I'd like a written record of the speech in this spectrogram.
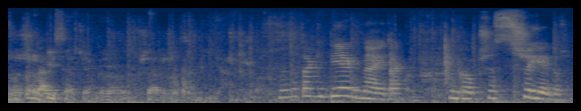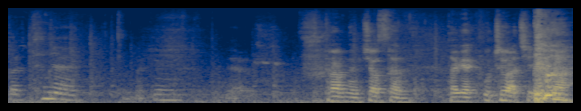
Możesz No to tak. opisać, jak go w szarży zabijasz. No to tak biegnę i tak go przez szyję go tutaj tnę. Takim, wiesz. Prawnym ciosem, tak jak uczyła cię Ida.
